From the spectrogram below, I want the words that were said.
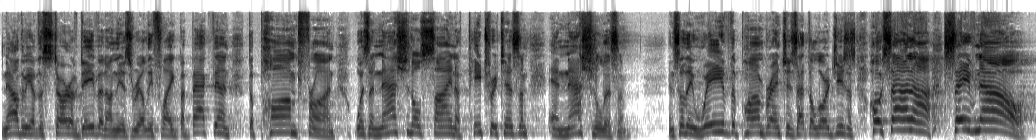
Now that we have the Star of David on the Israeli flag, but back then, the palm frond was a national sign of patriotism and nationalism. And so they waved the palm branches at the Lord Jesus. Hosanna, save now.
